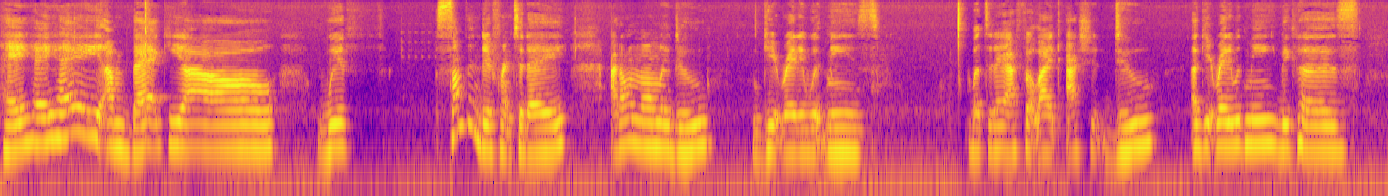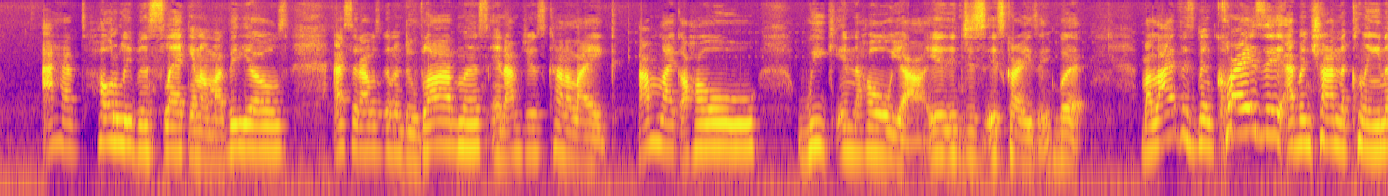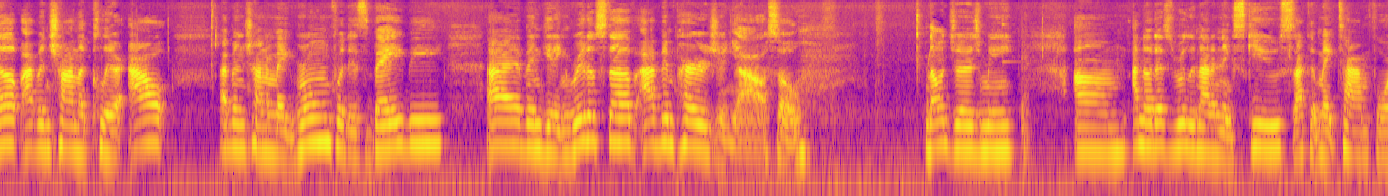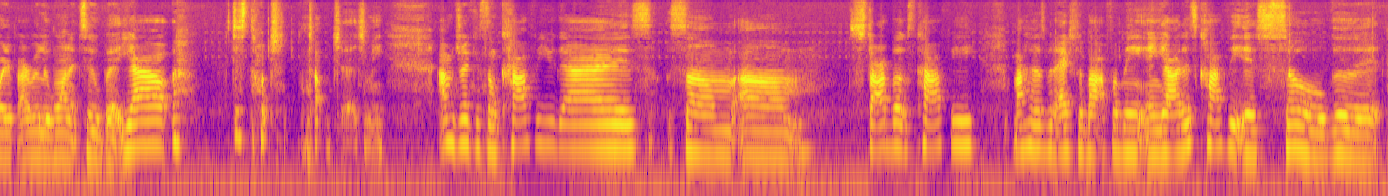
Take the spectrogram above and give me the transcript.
hey hey hey i'm back y'all with something different today. I don't normally do get ready with me's but today i felt like i should do a get ready with me because i have totally been slacking on my videos. I said i was gonna do vlogmas and i'm just kind of like i'm like a whole week in the hole y'all. It, it just it's crazy. But my life has been crazy. I've been trying to clean up. I've been trying to clear out I've been trying to make room for this baby. I have been getting rid of stuff. I've been purging, y'all. So don't judge me. Um, I know that's really not an excuse. I could make time for it if I really wanted to. But y'all, just don't, don't judge me. I'm drinking some coffee, you guys. Some um, Starbucks coffee. My husband actually bought for me. And y'all, this coffee is so good.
